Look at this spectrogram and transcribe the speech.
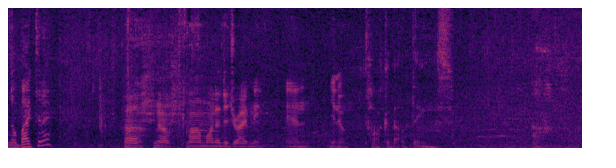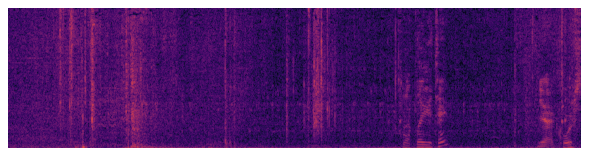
No bike today? Oh, no. Mom wanted to drive me and, you know, talk about things. Can I play your tape? Yeah, of course.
